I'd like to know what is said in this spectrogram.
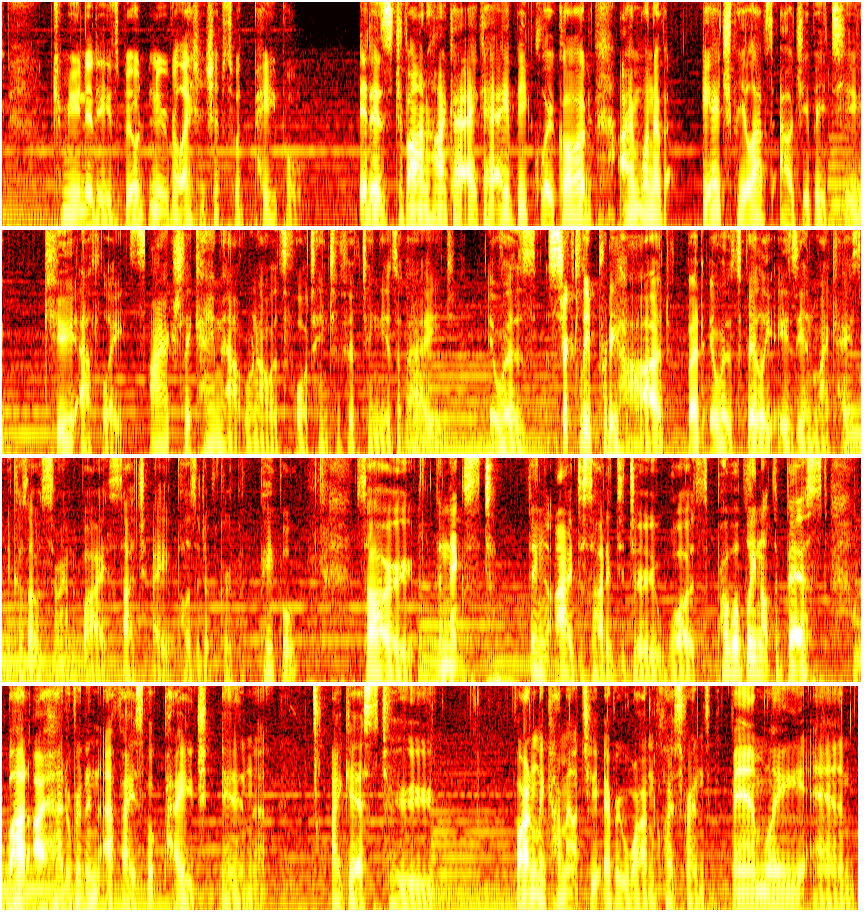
communities, build new relationships with people. It is Javan Haika, aka the Glute God. I am one of EHP Lab's LGBTQ athletes. I actually came out when I was 14 to 15 years of age. It was strictly pretty hard, but it was fairly easy in my case because I was surrounded by such a positive group of people. So the next thing I decided to do was probably not the best, but I had written a Facebook page in, I guess, to finally come out to everyone, close friends and family, and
